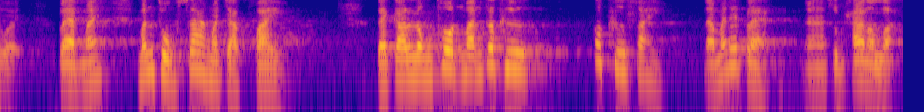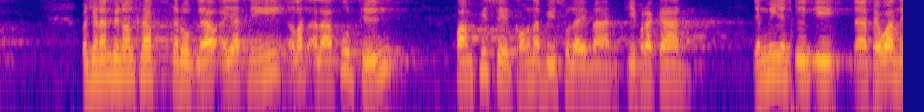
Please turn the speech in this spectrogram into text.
ด้วย แปลกไหม มันถูกสร้างมาจากไฟ แต่การลงโทษมันก็คือก็คือไฟนะไม่ได้แปลกนะสุบฮานัลลอฮ์เพราะฉะนั้นพี่น้องครับ สรุปแล้วอายัดนี้อัลลอฮฺพูดถึงความพิเศษของนบีสุไลมาน กี่ประการ ยังมีอย่างอื่นอีกนะแต่ว่าใน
